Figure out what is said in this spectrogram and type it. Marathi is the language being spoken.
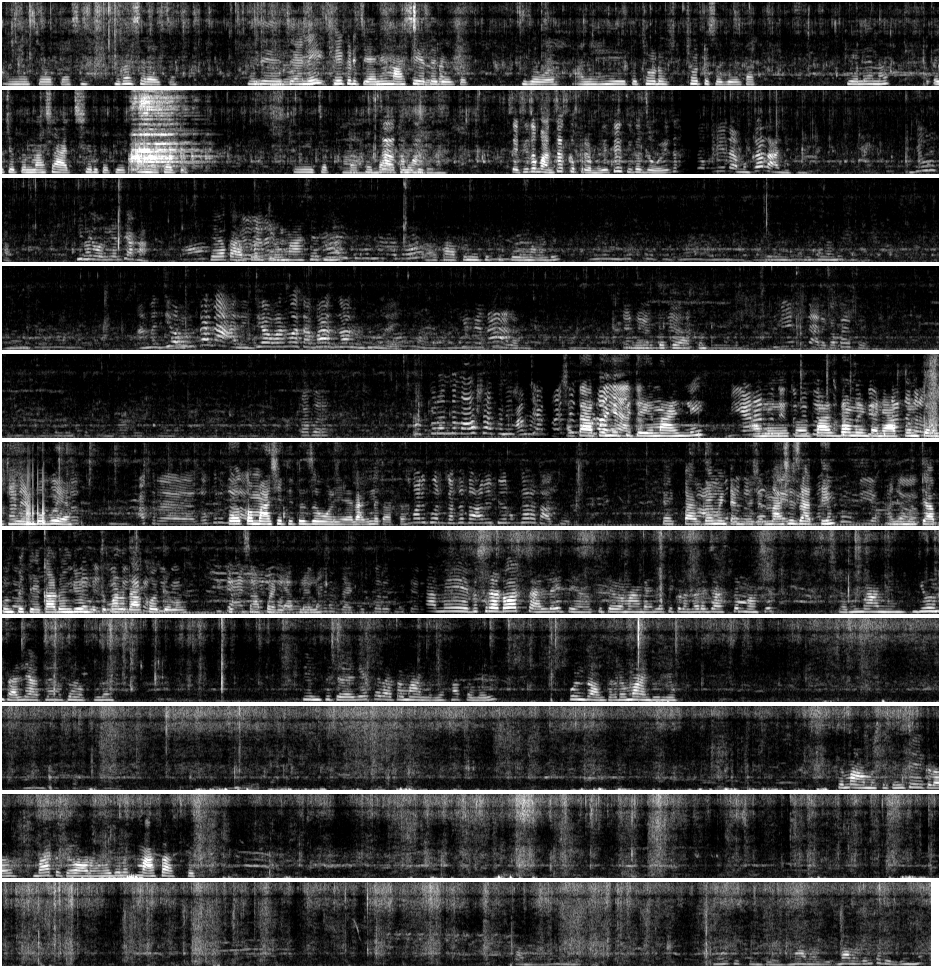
आणि याच्यावरती असं घसरायचं म्हणजे याच्याने खेकडीचे आणि मासे येतात याच्यात जवळ. आणि हे इथं थोडं छोटंसं बिळ टाक केलं ना त्याच्यातून मासे आत शिरतात हे खाण्यासाठी. तर याच्यात टाकायचं जा आता आतमध्ये. त्या तिथं माणसा कपड्यामध्ये. ते तिथं जवळ. जा. जमली ना मग काल आली तू जेवढे का? किती वगैरे त्या का तेव्हा का आपण इकडं मासे आहेत ना आता आपण इथे पितळी मांडू. आणि जेवण का ना आली? जेवण होता भात घालून ठेवलाय. आपण आता आपण ही पितळी मांडली आणि पाच दहा मिनिटांनी आपण परत येऊन बघूया. अकरा का मासे तिथं जवळ यायला लागलेत आता. एक पाच दहा मिनिटांनी त्याच्यात मासे जातील आणि मग ते आपण पिते काढून घेऊन मी तुम्हाला दाखवते मग. सापडले आपल्याला. आम्ही दुसरा डोस चाललंय ते तिथे मांडायला. तिकडं जरा जास्त मासे तर मग आम्ही घेऊन चालले आपल्याला थोडं पुढं. तीन पितळे घेतात आता मांडले हातामध्ये पण जाऊन तिकडे मांडून येऊ. ते मामाच्या त्यांच्या इकडं भाताच्या वावरामधूनच मासा असतो मामा गेलं का ते घेऊन ना?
